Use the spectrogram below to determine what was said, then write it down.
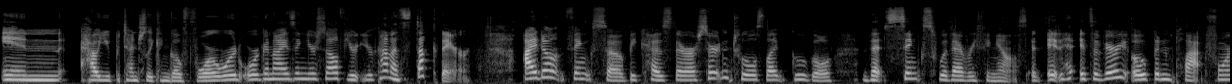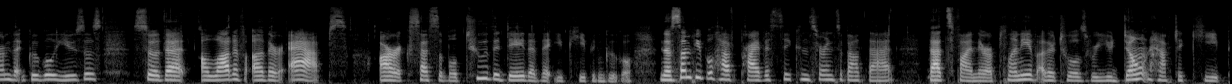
in how you potentially can go forward organizing yourself? You're you're kind of stuck there. I don't think so because there are certain tools like Google that syncs with everything else. It, it, it's a very open platform that Google uses so that a lot of other apps are accessible to the data that you keep in Google. Now, some people have privacy concerns about that. That's fine. There are plenty of other tools where you don't have to keep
